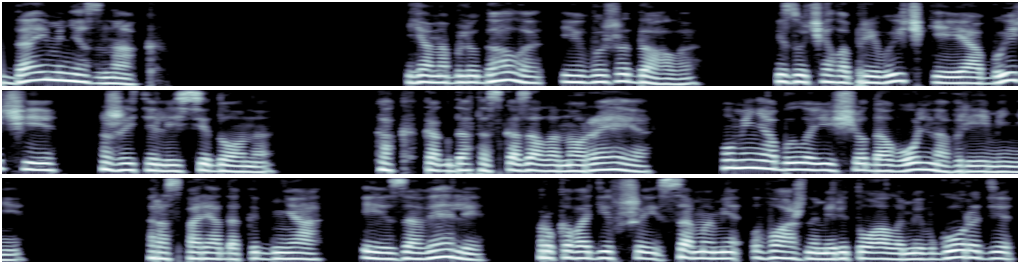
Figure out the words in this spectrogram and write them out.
Дай мне знак. Я наблюдала и выжидала, изучала привычки и обычаи жителей Сидона. Как когда-то сказала Норея, у меня было еще довольно времени. Распорядок дня Изавели, руководивший самыми важными ритуалами в городе,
